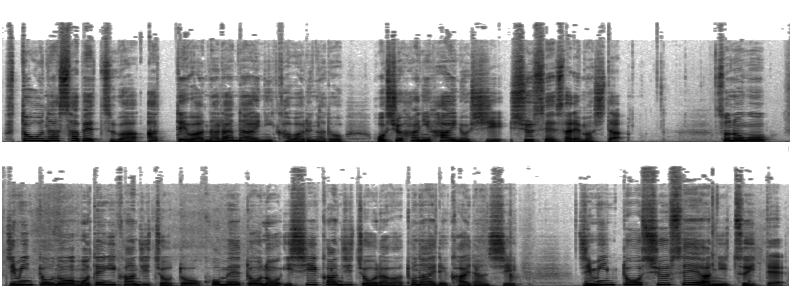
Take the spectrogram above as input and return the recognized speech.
不当な差別はあってはならないに変わるなど保守派に配慮し修正されました。その後、自民党の茂木幹事長と公明党の石井幹事長らは都内で会談し、自民党修正案について、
